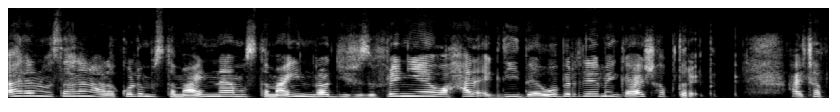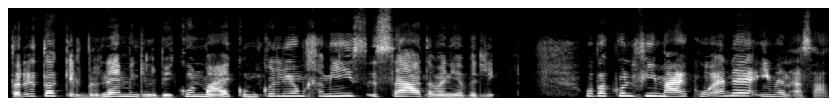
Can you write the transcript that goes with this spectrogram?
أهلا وسهلا على كل مستمعينا مستمعين راديو شيزوفرينيا وحلقة جديدة وبرنامج عيشها بطريقتك. عيشها بطريقتك البرنامج اللي بيكون معاكم كل يوم خميس الساعة 8 بالليل. وبكون فيه معاكم أنا إيمان أسعد.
